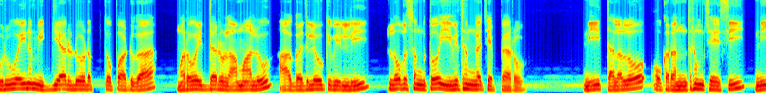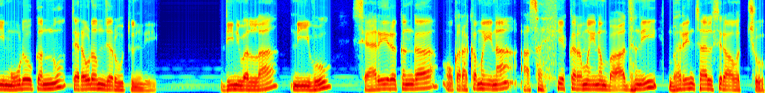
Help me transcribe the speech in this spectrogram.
గురువైన మిగ్యార్ డోడప్తో పాటుగా మరో ఇద్దరు లామాలు ఆ గదిలోకి వెళ్ళి లోబసంగ్తో ఈ విధంగా చెప్పారు. నీ తలలో ఒక రంధ్రం చేసి నీ మూడో కన్ను తెరవడం జరుగుతుంది. దీనివల్ల నీవు శారీరకంగా ఒక రకమైన అసహ్యకరమైన బాధని భరించాల్సి రావచ్చు.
